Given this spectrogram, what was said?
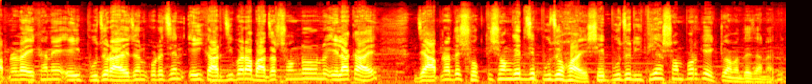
আপনারা এখানে এই পুজোর আয়োজন করেছেন। এই কার্জিপাড়া বাজার সংলগ্ন এলাকায় যে আপনাদের শক্তি সংঘের যে পুজো হয়, সেই পুজোর ইতিহাস সম্পর্কে একটু আমাদের জানাবেন।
